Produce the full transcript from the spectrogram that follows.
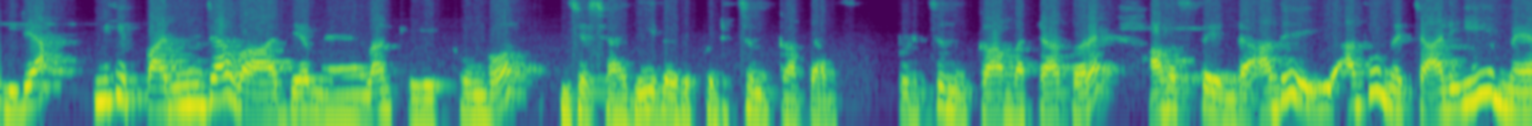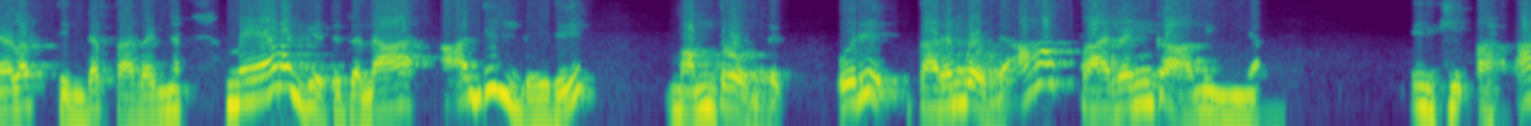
ഇല്ല. എനിക്ക് പഞ്ചവാദ്യ മേളം കേൾക്കുമ്പോ എന്റെ ശരീരം ഒരു പിടിച്ചു നിൽക്കാത്ത അവസ്ഥ പിടിച്ചു നിൽക്കാൻ പറ്റാത്തൊരു അവസ്ഥയുണ്ട്. അത് അതെന്ന് വെച്ചാൽ ഈ മേളത്തിന്റെ തരങ്ങ മേളം കേട്ടിട്ടല്ല അതിലൊരു മന്ത്രമുണ്ട്. ഒരു തരംഗമുണ്ട്. ആ തരംഗാണ് ഇങ്ങ. എനിക്ക് ആ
